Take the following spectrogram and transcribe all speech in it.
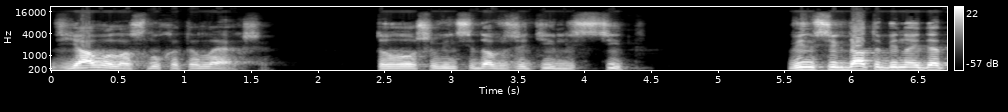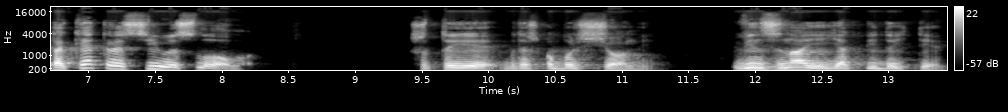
Д'явола слухати легше, того, що він сідав в житті льстіт. Він завжди тобі знайде таке красиве слово, що ти будеш обольщений. Він знає, як підійти.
